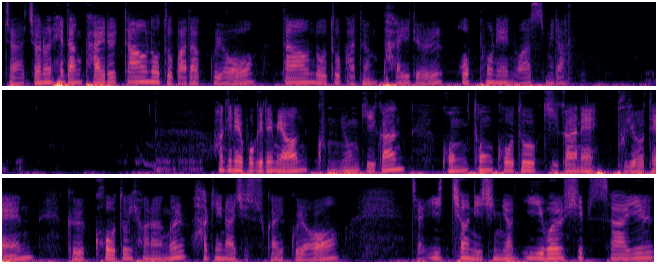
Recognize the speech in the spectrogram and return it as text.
자, 저는 해당 파일을 다운로드 받았고요. 다운로드 받은 파일을 오픈해 놓았습니다. 확인해 보게 되면 금융기관 공통코드 기간에 부여된 그 코드 현황을 확인하실 수가 있고요. 자, 2020년 2월 14일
